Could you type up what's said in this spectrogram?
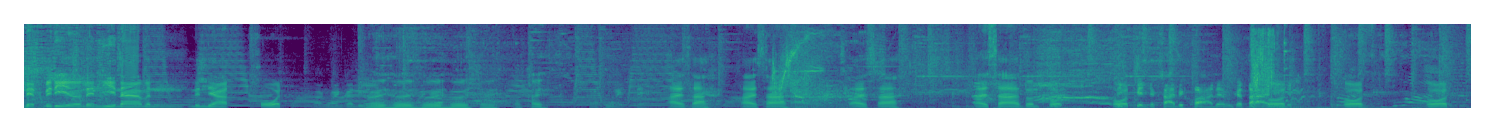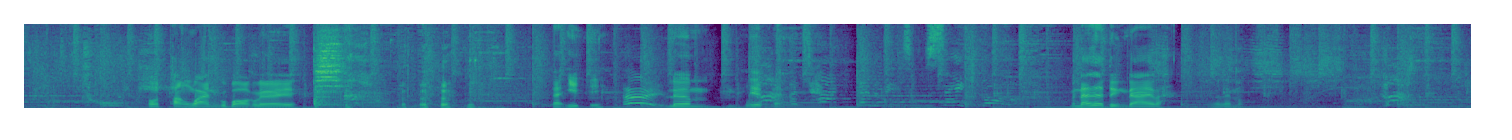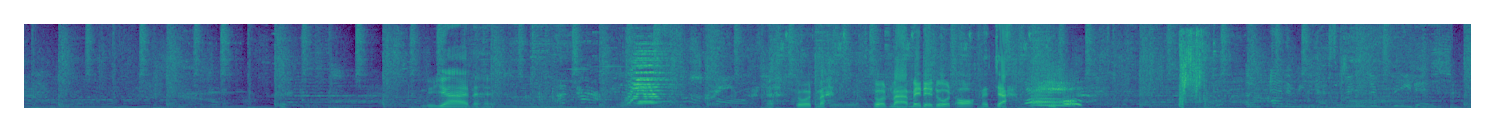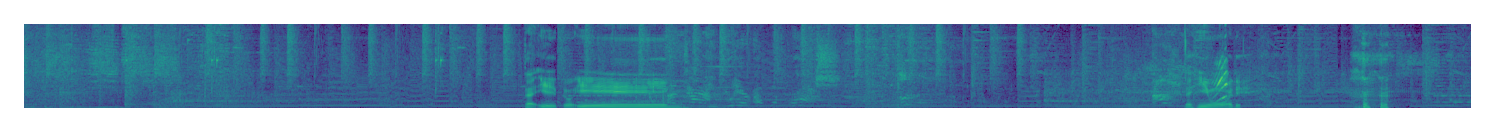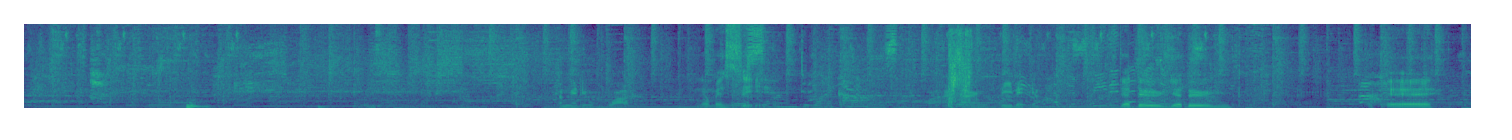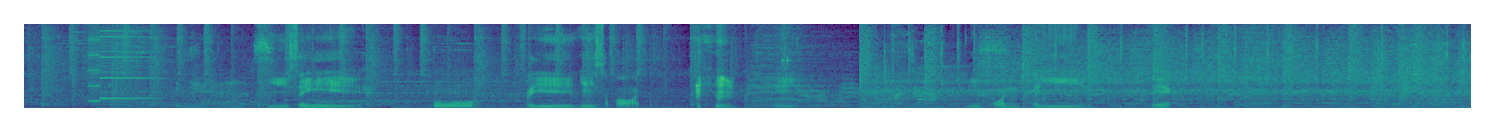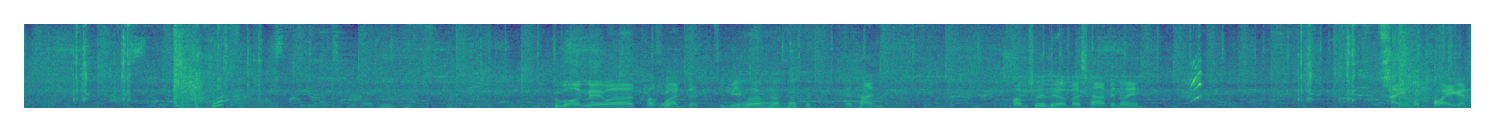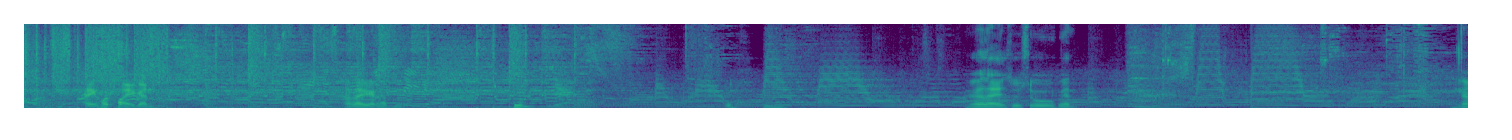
เน็ตไม่ดีแล้วเล่นยีน่ามันเล่นยากโคตรบางวันก็ดีเฮ้ยเฮ้ยเฮ้ยเฮ้ยโอเค ก็ห่วยแต่ตายซะ ตายซะ ตายซะ ตายซะ โดนปลดปลดเปลี่ยนจากซ้ายไปขวาได้มันก็ตายปลเลดยปลดปลดปลดทั้งวันกูบอกเลย และอีกดิเริ่มเอ็ดแล้ว Attack enemies. Sage golem. มันน่าจะดึงได้ปะไม่เป็นไรมั้งอนุญาตนะฮะอะ โดดมา โดดมาไม่ได้โดดออกนะจ๊ะ An enemy has been defeated. แต่อีกตัวเอง Beware of the brush. จะหิ้วอะดิ ทำไงดีวะยังไม่เสีย Sound do I cause? ขอหาทางตีเหล็กอะ Defeated อย่าดึง อย่าดึง โอเค Yes. อีซี่บูฟรีอีสปอร์ต มีคนตีเด็กกูบอกเลยว่าทั้งวันอะทีนี้เฮ้ยเฮ้ยเฮ้ยเฮ้ยไม่ทัน ความช่วยเหลือมาช้าไปหน่อย ใครเขาถอยกัน ใครเขาถอยกัน อะไรกันครับเนี่ยแย่โอ้ยไม่เป็นไรสู้ๆเพื่อนไหน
